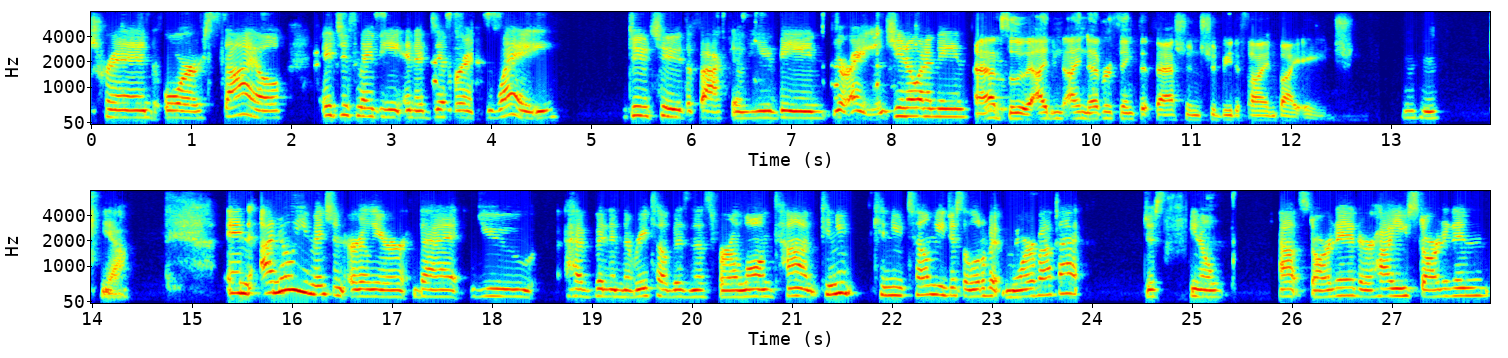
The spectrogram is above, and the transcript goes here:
trend or style. It just may be in a different way due to the fact of you being your age. You know what I mean? Absolutely. I, I never think that fashion should be defined by age. Mm-hmm. Yeah. And I know you mentioned earlier that you have been in the retail business for a long time. Can you can you tell me just a little bit more about that? Just, you know, how it started or how you started in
